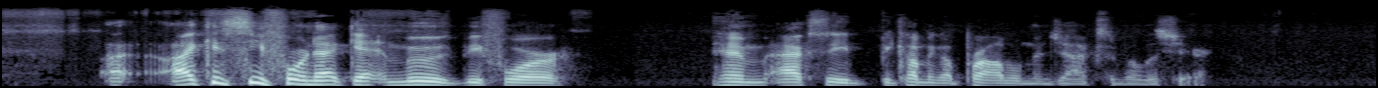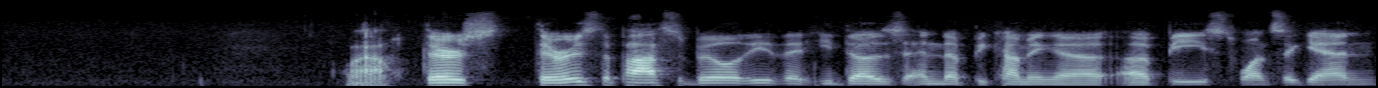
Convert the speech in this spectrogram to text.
I, I can see Fournette getting moved before him actually becoming a problem in Jacksonville this year. Wow. there's there is the possibility that he does end up becoming a, a beast once again.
